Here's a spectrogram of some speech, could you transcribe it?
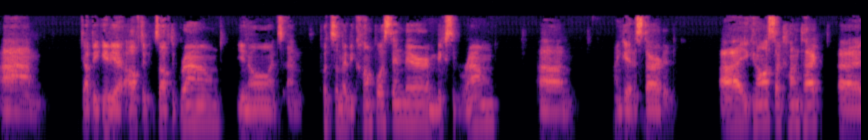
Um, that will give you off the it's off the ground, you know, and and put some maybe compost in there and mix it around, um, and get it started. Uh, you can also contact uh,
